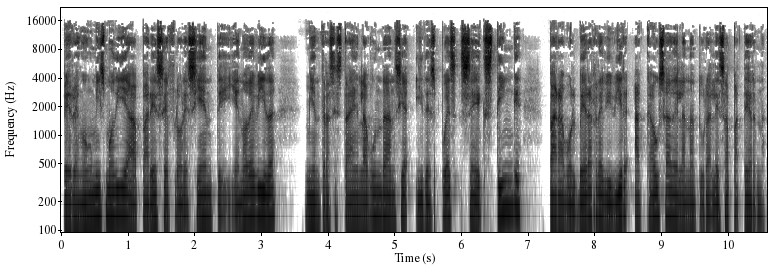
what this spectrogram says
pero en un mismo día aparece floreciente y lleno de vida mientras está en la abundancia y después se extingue para volver a revivir a causa de la naturaleza paterna.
